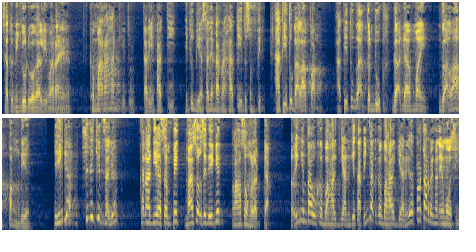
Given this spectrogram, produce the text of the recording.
satu minggu dua kali marahnya. Kemarahan itu dari hati, itu biasanya karena hati itu sempit. Hati itu gak lapang. Hati itu gak teduh, gak damai, gak lapang dia. Sehingga sedikit saja, karena dia sempit, masuk sedikit, langsung meledak. Kalau ingin tahu kebahagiaan kita, tingkat kebahagiaan kita, takar dengan emosi.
